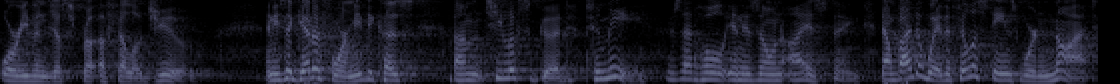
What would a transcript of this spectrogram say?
or even just a fellow Jew. And he said, Get her for me because um, she looks good to me. There's that whole in his own eyes thing. Now, by the way, the Philistines were not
